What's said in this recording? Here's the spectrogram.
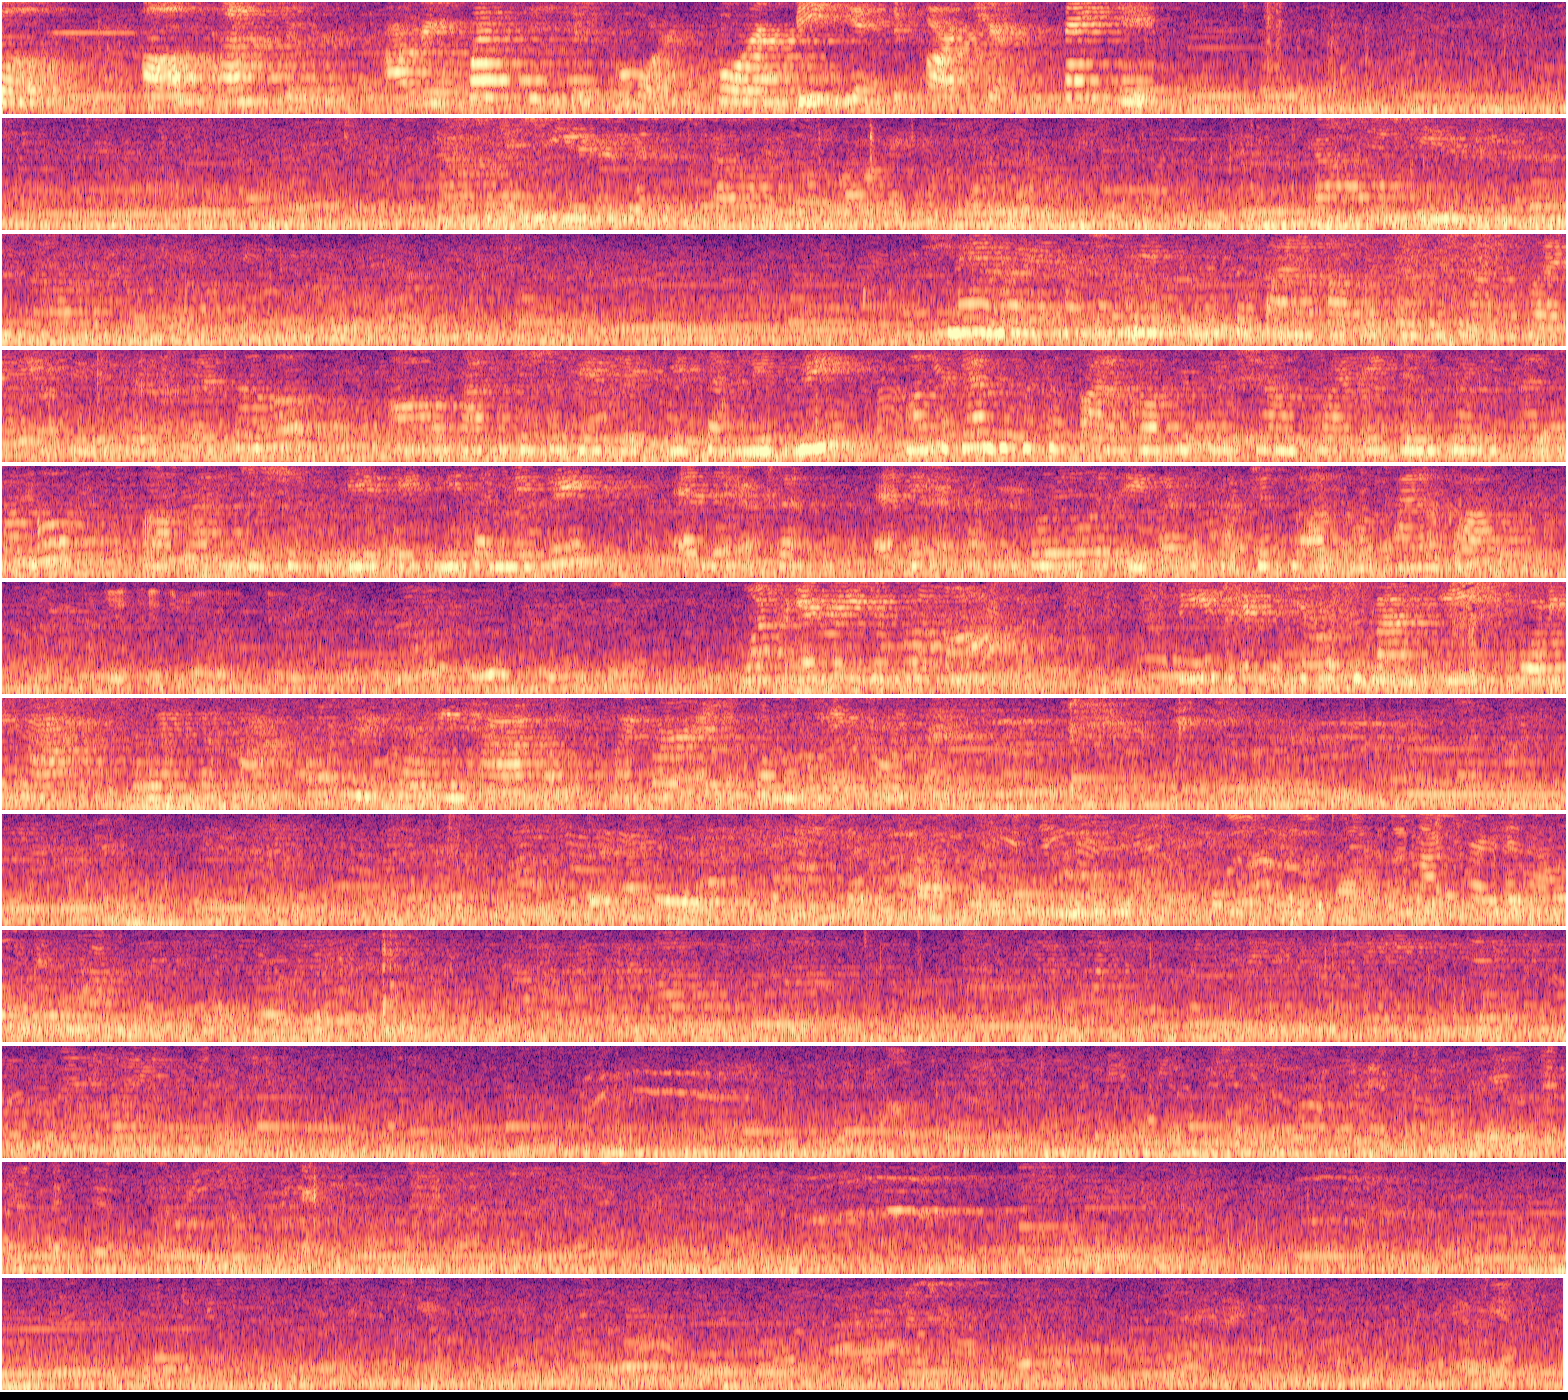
Istanbul. All customers are requested to board for immediate departure. Thank you. Seated in business class and gate B73. Once again, this is the final call for Turkish Airlines Flight 18 to service Istanbul. All passengers should be at gate B73. As the aircraft, as the aircraft is fully loaded, you guys are subject to ultimate final call. Once again, ready to come off? Please ensure to match each boarding pass with the passport to ensure we have a quicker and full Congratulations. Yeah.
